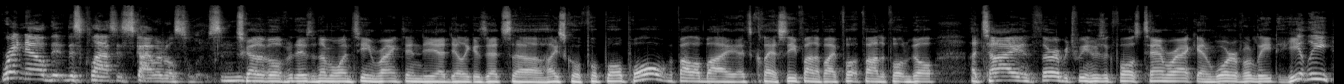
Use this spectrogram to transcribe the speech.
right now, th- this class is Schuylerville's to lose. And Schuylerville is the number one team ranked in the uh, Daily Gazette's uh, high school football poll, followed by it's Class C, followed by Fo- Fonda Fultonville. A tie in third between Hoosick Falls, Tamarac, and Waterville Elite Heatly,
